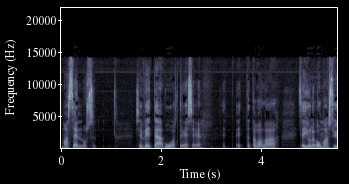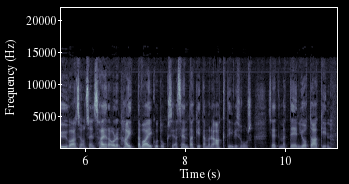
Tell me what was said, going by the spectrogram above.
masennus, se vetää vuoteeseen. Et, että tavallaan se ei ole oma syy, vaan se on sen sairauden haittavaikutuksia. Sen takia tämmöinen aktiivisuus, se, että mä teen jotakin –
